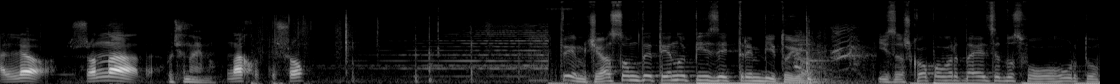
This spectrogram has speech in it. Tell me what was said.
Алло, що надо? Починаємо. Нахуй пішов? Тим часом дитину піздять трембітою. І Сашко повертається до свого гурту.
